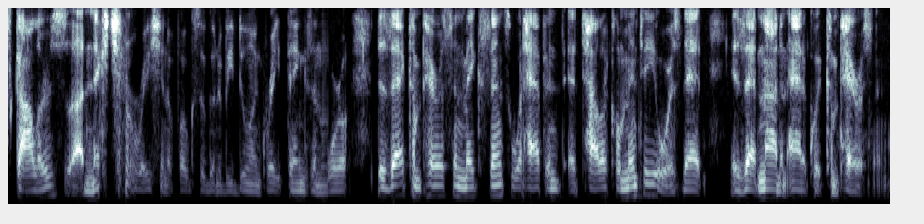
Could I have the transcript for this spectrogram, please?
scholars, uh, next generation of folks who are going to be doing great things in the world. Does that comparison make sense, what happened at Tyler Clementi, or is that is that not an adequate comparison?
